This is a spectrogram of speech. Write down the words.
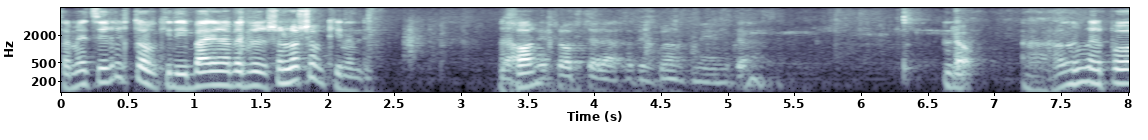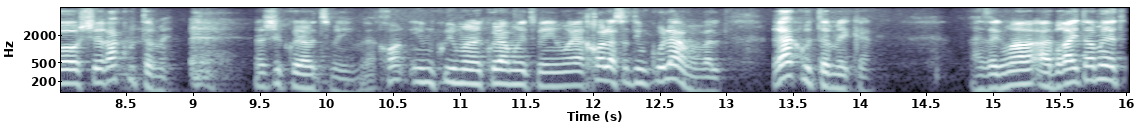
טמא צריך לכתוב, כי דיבה לי לבית בראשון לא שובקין על זה. נכון? יש אופציה לעשות עם כולם טמאים, כן? לא. אומרים פה שרק הוא טמא. לא שכולם טמאים. נכון? אם כולם היו טמאים, הוא יכול לעשות עם כולם, אבל רק הוא טמא כאן. אז הברייתא אומרת,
